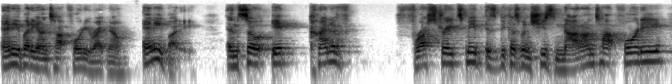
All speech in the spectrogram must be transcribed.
anybody on top 40 right now, anybody. And so it kind of frustrates me is because when she's not on top 40,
